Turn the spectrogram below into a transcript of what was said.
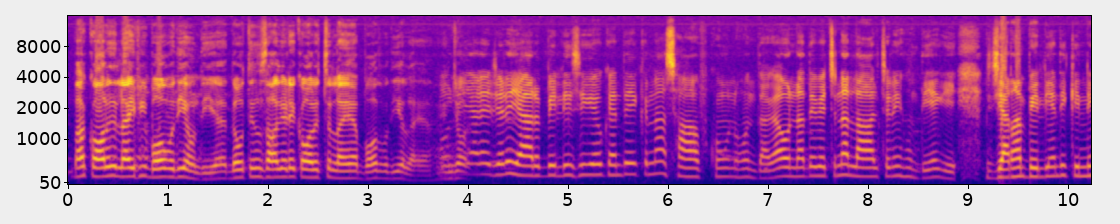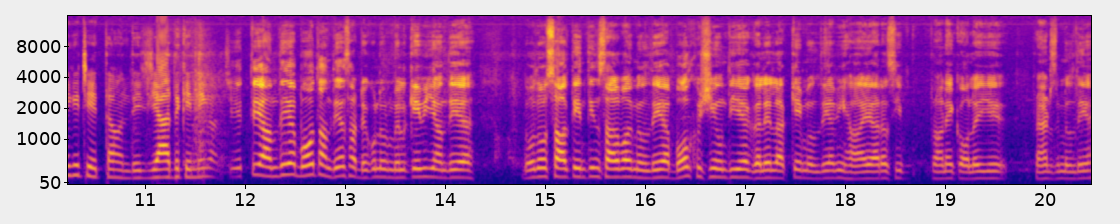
ਬਸ ਕਾਲਜ ਲਾਈਫ ਹੀ ਬਹੁਤ ਵਧੀਆ ਹੁੰਦੀ ਹੈ। ਦੋ ਤਿੰਨ ਸਾਲ ਜਿਹੜੇ ਕਾਲਜ ਚ ਲਾਏ ਆ ਬਹੁਤ ਵਧੀਆ ਲਾਇਆ। ਇੰਜੋਏ ਯਾਰ ਜਿਹੜੇ ਯਾਰ ਬੇਲੀ ਸੀਗੇ ਉਹ ਕਹਿੰਦੇ ਇੱਕ ਨਾ ਸਾਫ਼ ਖੂਨ ਹੁੰਦਾਗਾ। ਉਹਨਾਂ ਦੇ ਵਿੱਚ ਨਾ ਲਾਲਚ ਨਹੀਂ ਹੁੰਦੀ ਹੈਗੀ। ਯਾਰਾਂ ਬੇਲੀਆਂ ਦੀ ਕਿੰਨੀ ਕੁ ਚੇਤਾ ਹੁੰਦੀ ਯਾਦ ਕਿੰਨੀ ਕੁ? ਚੇਤੇ ਆਉਂਦੇ ਆ ਬਹੁਤ ਆਉਂਦੇ ਆ ਸਾਡੇ ਕੋਲ ਮਿਲ ਕੇ ਵੀ ਜਾਂਦੇ ਆ। ਦੋ ਦੋ ਸਾਲ ਤਿੰਨ ਤਿੰਨ ਸਾਲ ਬਾਅਦ ਮਿਲਦੇ ਆ। ਬਹੁਤ ਖੁਸ਼ੀ ਹੁੰਦੀ ਹੈ ਗਲੇ ਲੱਗ ਕੇ ਮਿਲਦੇ ਆ ਵੀ ਹਾਂ ਯਾਰ ਅਸੀਂ ਪੁਰਾਣੇ ਕਾਲਜ ਫਰੈਂਡਸ ਮਿਲਦੇ ਆ।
